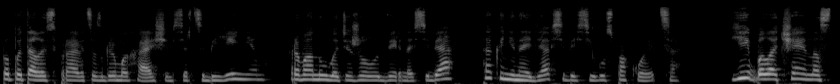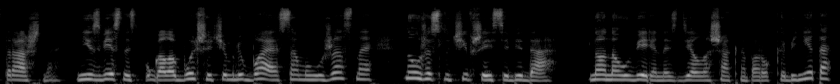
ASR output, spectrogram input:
попыталась справиться с громыхающим сердцебиением, рванула тяжелую дверь на себя так и не найдя в себе сил успокоиться. Ей было отчаянно страшно, неизвестность пугала больше, чем любая самая ужасная, но уже случившаяся беда. Но она уверенно сделала шаг на порог кабинета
